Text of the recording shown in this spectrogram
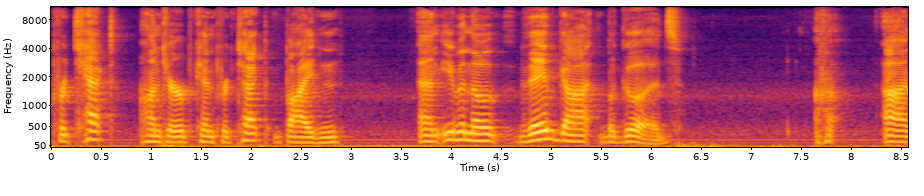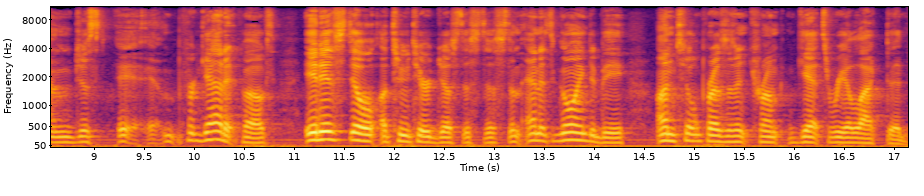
protect Hunter, can protect Biden, and even though they've got the goods, I'm just eh, eh, forget it, folks. It is still a two-tier justice system, and it's going to be until President Trump gets reelected.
